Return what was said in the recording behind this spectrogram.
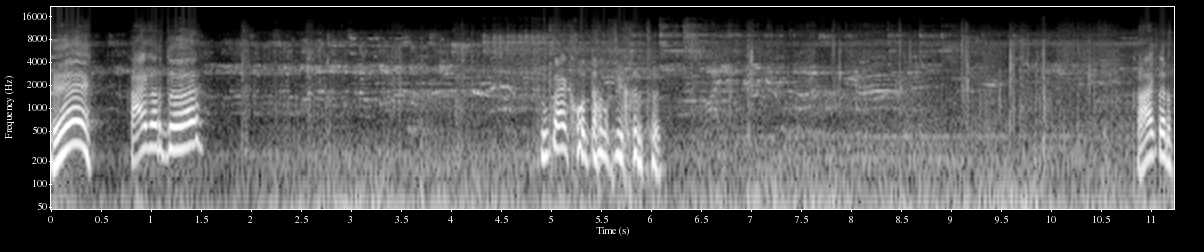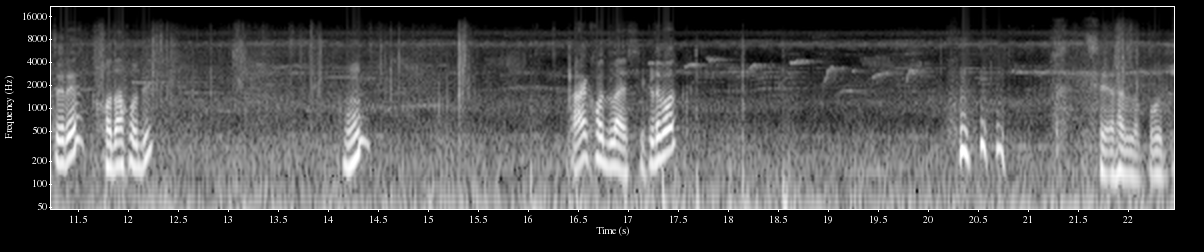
हे काय करतोय? तू काय खोताखोती करतोय? काय करते रे खोदाखोदी? हम्म? काय खोदलायस? इकडे बघ. चेहरा लपवत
